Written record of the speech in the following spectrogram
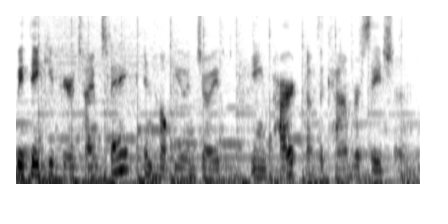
We thank you for your time today and hope you enjoyed being part of the conversation.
